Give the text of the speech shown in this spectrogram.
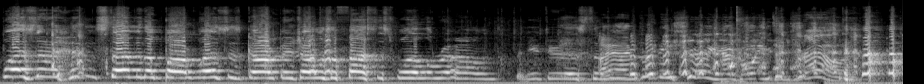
Why is there a hidden stamina bar? Where's this garbage? I was the fastest one all around. Then you do this to me. I, I'm pretty sure you're going to drown.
